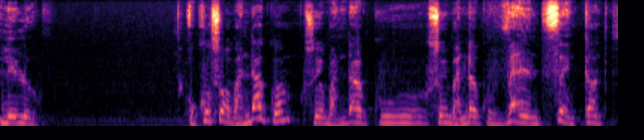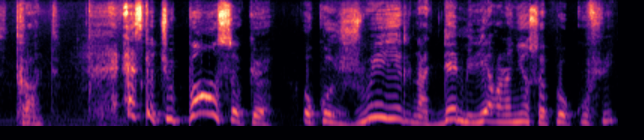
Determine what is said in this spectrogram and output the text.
lelo okosoma ba ndako, hein? soki ba ndako, soki ba ndako 20, 50, 30. Est-ce que tu penses que oko jouir na 2 milliards na nyonso pe okufi?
